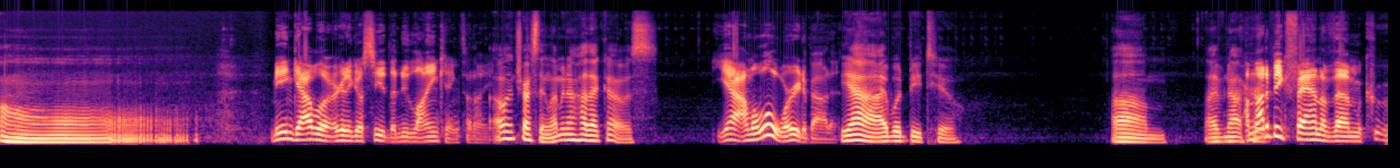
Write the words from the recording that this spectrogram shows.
Oh. Me and Gabla are going to go see the new Lion King tonight. Oh, interesting. Let me know how that goes. Yeah, I'm a little worried about it. Yeah, I would be too. Um, I've not. I'm not a big fan of them cre-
